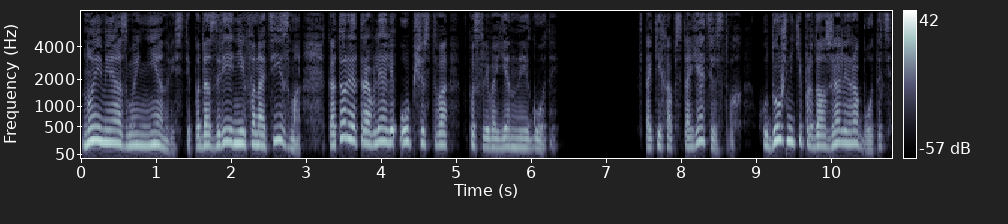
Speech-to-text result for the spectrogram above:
но и миазмы ненависти, подозрений и фанатизма, которые отравляли общество в послевоенные годы. В таких обстоятельствах художники продолжали работать,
